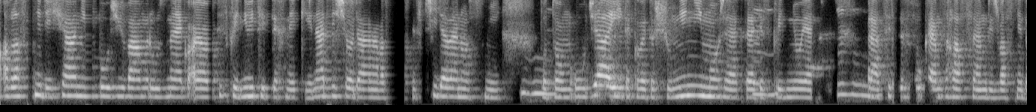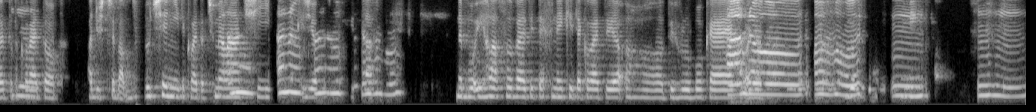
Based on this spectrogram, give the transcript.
a vlastně dýchání používám různé jako a ty sklidňující techniky, nádyšodána, vlastně střídavé nosní, mm-hmm. potom údžají, takové to šumění moře, které mm-hmm. tě sklidňuje, mm-hmm. práci se zvukem, s hlasem, když vlastně tak to mm-hmm. takové to ať už třeba bzučení, takové to čmeláčí, ano, ano, taky, ano, ano nebo i hlasové ty techniky, takové ty, oh, ty hluboké. Ano, jako, aha. Mm. Mm-hmm.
